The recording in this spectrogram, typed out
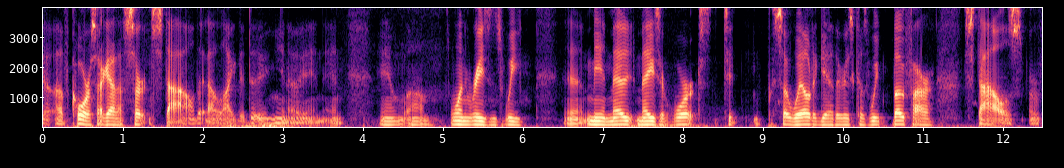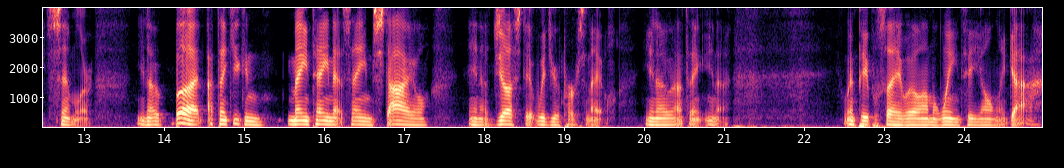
know, of course, I got a certain style that I like to do. You know, and and and um, one of the reasons we, uh, me and Ma- Mazer works to so well together is because we both our styles are similar. You know, but I think you can maintain that same style and adjust it with your personnel. You know, I think you know when people say, "Well, I'm a wing tee only guy,"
